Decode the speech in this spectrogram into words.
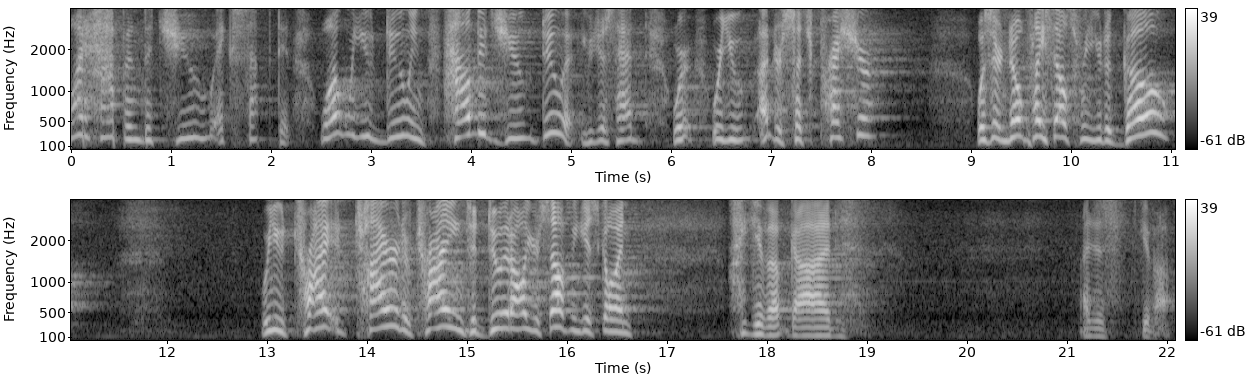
what happened that you accepted? What were you doing? How did you do it? You just had, were, were you under such pressure? Was there no place else for you to go? Were you try, tired of trying to do it all yourself and just going, I give up, God. I just give up.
